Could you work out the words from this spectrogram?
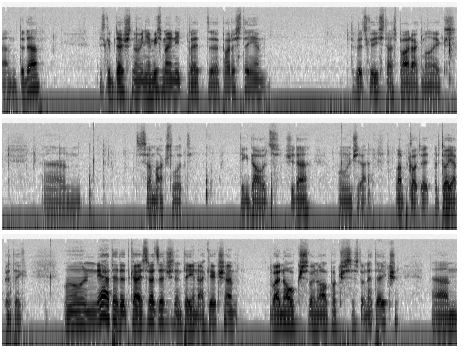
Um, tad, jā, es gribu dažus no viņiem izmainīt pret uh, parastajiem, tāpēc, ka izstās pārāk, man liekas, um, samāksloti tik daudz šitā un šitā. Labi, kaut vai ar to jāpietiek. Un, jā, tātad, kā jūs redzat, šitien te ienāk iekšā, vai no augšas, vai no apakšas, es to neteikšu. Um,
